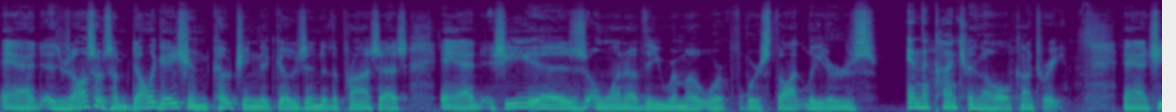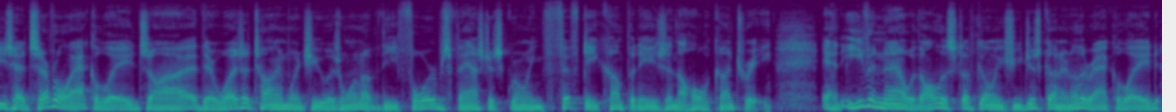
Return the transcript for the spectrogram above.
And there's also some delegation coaching that goes into the process, and she is one of the remote workforce thought leaders In the country. in the whole country. And she's had several accolades. Uh, there was a time when she was one of the Forbes fastest growing 50 companies in the whole country. And even now, with all this stuff going, she just got another accolade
